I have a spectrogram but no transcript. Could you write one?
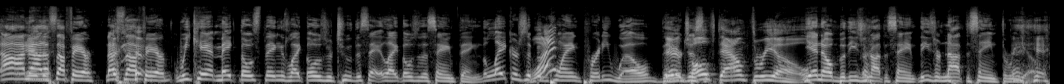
Ah, no, that's not fair. That's not fair. We can't make those things like those are two the same. Like those are the same thing. The Lakers have What? been playing pretty well. They're, they're, just both down 3-0. Yeah, no, but these are not the same. These are not the same 3-0.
